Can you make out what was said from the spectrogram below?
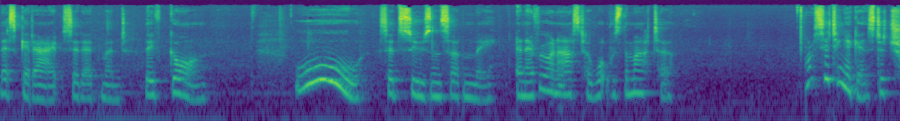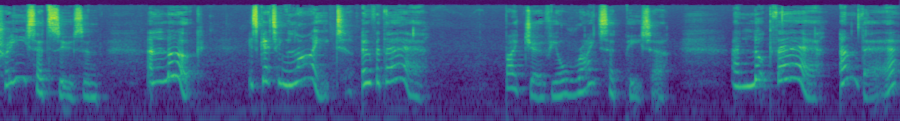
Let's get out, said Edmund. They've gone. Ooh, said Susan suddenly, and everyone asked her what was the matter. I'm sitting against a tree, said Susan, and look, it's getting light over there. By Jove, you're right, said Peter. And look there, and there,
